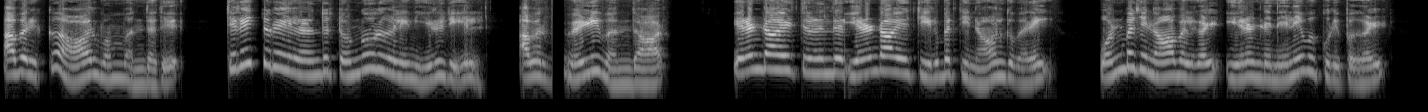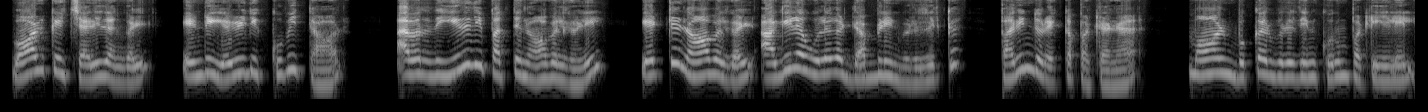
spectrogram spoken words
அவருக்கு ஆர்வம் வந்தது. திரைத்துறையிலிருந்து தொண்ணூறுகளின் இறுதியில் அவர் வெளிவந்தார். இரண்டாயிரத்திலிருந்து இரண்டாயிரத்தி இருபத்தி நான்கு வரை ஒன்பது நாவல்கள் இரண்டு நினைவு குறிப்புகள் வாழ்க்கை சரிதங்கள் என்று எழுதி குவித்தார். அவரது இறுதி பத்து நாவல்களில் எட்டு நாவல்கள் அகில உலக டப்ளின் விருதிற்கு பரிந்துரைக்கப்பட்டன. மான் புக்கர் விருதின் குறும்பட்டியலில்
